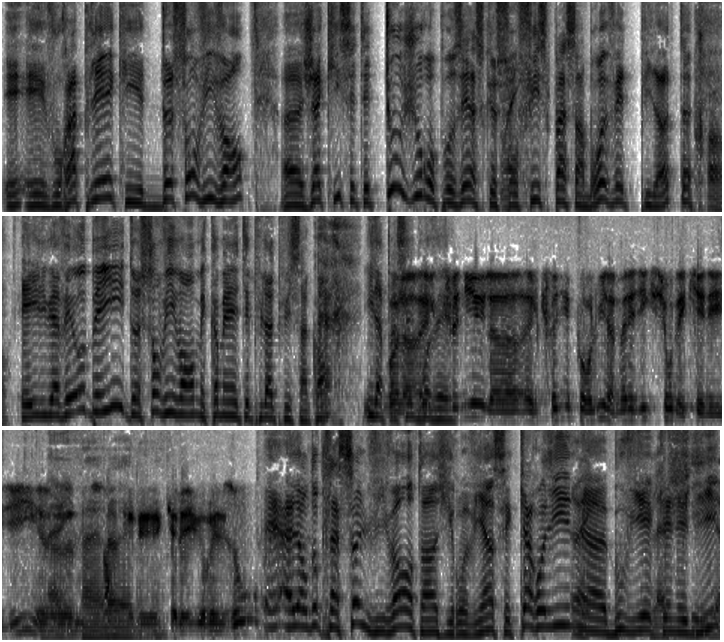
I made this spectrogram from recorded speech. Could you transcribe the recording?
Et, et vous rappelez qu'il, de son vivant, euh, Jackie s'était toujours opposé à ce que son Ouais. fils passe un brevet de pilote. Oh. Et il lui avait obéi de son vivant. Mais comme elle n'était plus là depuis cinq ans, il a passé le elle brevet. craignait, la- elle craignait pour lui la malédiction des Kennedy. euh, Ouais, ouais, qu'elle ait- eu raison. Et alors donc la seule vivante, hein, j'y reviens, c'est Caroline euh, Bouvier La Kennedy, fille.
